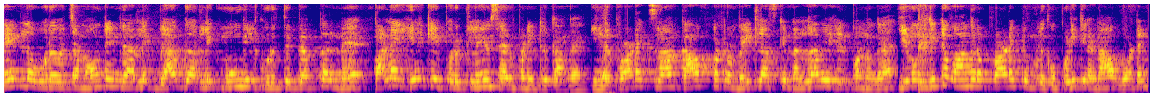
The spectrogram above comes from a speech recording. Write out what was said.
தேன்ல ஊற வச்ச மவுண்டன் கார்லிக் பிளாக் கார்லிக் மூங்கில் குறித்து பெப்பர்னு பல இயற்கை பொருட்களையும் சேர் பண்ணிட்டு இருக்காங்க. இந்த ப்ராடக்ட்ஸ் எல்லாம் காஃப் மற்றும் வெயிட் லாஸ்க்கு நல்லாவே ஹெல்ப் பண்ணுங்க. இவங்க கிட்ட வாங்குற ப்ராடக்ட் உங்களுக்கு பிடிக்கலனா உடனே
